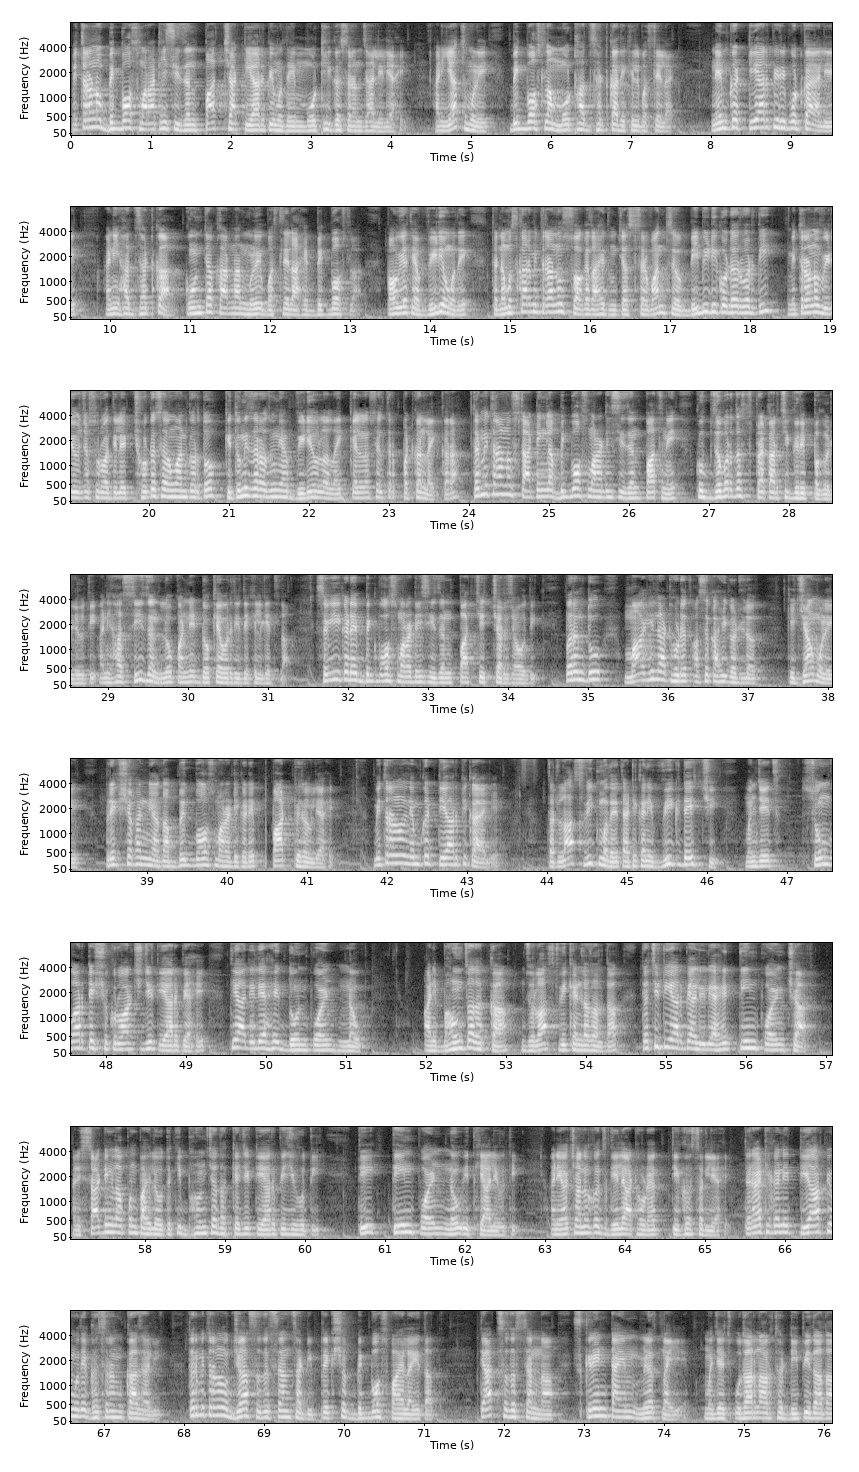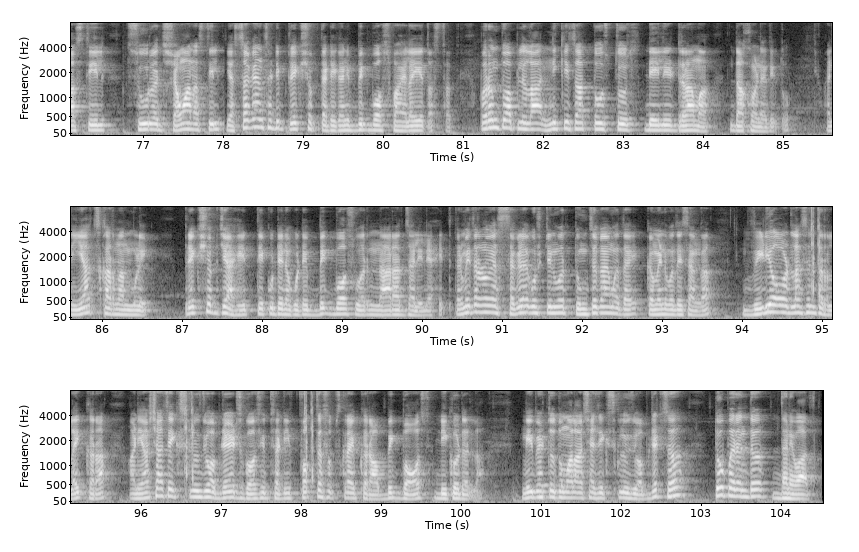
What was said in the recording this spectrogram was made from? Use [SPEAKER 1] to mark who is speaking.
[SPEAKER 1] मित्रांनो big boss Marathi season पाचच्या T R पीमध्ये मोठी घसरण झालेली आहे. आणि याचमुळे बिग बॉसला मोठा झटका देखील बसलेला आहे. नेमकं टी आर पी रिपोर्ट काय आली आहे आणि हा झटका कोणत्या कारणांमुळे बसलेला आहे बिग बॉसला पाहूयात या व्हिडिओमध्ये. तर नमस्कार मित्रांनो स्वागत आहे तुमच्या सर्वांचं बेबी डिकोडरवरती मित्रांनो व्हिडिओच्या सुरुवातीला एक छोटंसं आव्हान करतो की तुम्ही जर अजून या व्हिडिओला लाईक केलं नसेल तर पटकन लाईक करा. तर मित्रांनो स्टार्टिंगला बिग बॉस मराठी सीझन पाचने खूप जबरदस्त प्रकारची ग्रीप पकडली होती आणि हा सीझन लोकांनी डोक्यावरती देखील घेतला. सगळीकडे बिग बॉस मराठी सीझन पाचची चर्चा होती. परंतु मागील आठवड्यात असं काही घडलं की ज्यामुळे प्रेक्षकांनी आता बिग बॉस मराठीकडे पाठ फिरवली आहे. मित्रांनो नेमकं टी आर पी काय आली? तर लास्ट वीकमध्ये त्या ठिकाणी वीक डेजची म्हणजेच सोमवार ते शुक्रवारची जी टी आर पी आहे ती आलेली आहे दोन पॉईंट नऊ. आणि भाऊंचा धक्का जो लास्ट विकेंडला चालता त्याची टी आर पी आलेली आहे तीन पॉईंट चार. आणि स्टार्टिंगला आपण पाहिलं होतं की भाऊंच्या धक्क्याची टी आर पी जी होती ती तीन पॉईंट नऊ इतकी आली होती. आणि अचानकच गेल्या आठवड्यात ती घसरली आहे. तर या ठिकाणी टी आर पीमध्ये घसरण का झाली? तर मित्रांनो ज्या सदस्यांसाठी प्रेक्षक बिग बॉस पाहायला येतात त्याच सदस्यांना स्क्रीन टाईम मिळत नाहीये. म्हणजेच उदाहरणार्थ डी पी दादा असतील सूरज शवान असतील या सगळ्यांसाठी प्रेक्षक त्या ठिकाणी बिग बॉस पाहायला येत असतात. परंतु आपल्याला निकीचा तोच तोच डेली ड्रामा दाखवण्यात येतो. आणि याच कारणांमुळे प्रेक्षक जे आहेत ते कुठे ना कुठे बिग बॉसवर नाराज झालेले आहेत. तर मित्रांनो या सगळ्या गोष्टींवर तुमचं काय मत आहे? कमेंटमध्ये सांगा. व्हिडिओ आवडला असेल तर लाईक करा. आणि अशाच एक्सक्लुझिव्ह अपडेट्स गॉसिपसाठी फक्त सबस्क्राईब करा बिग बॉस डिकोडरला मी भेटतो तुम्हाला अशाच एक्सक्लुझिव्ह अपडेटसह तोपर्यंत धन्यवाद.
